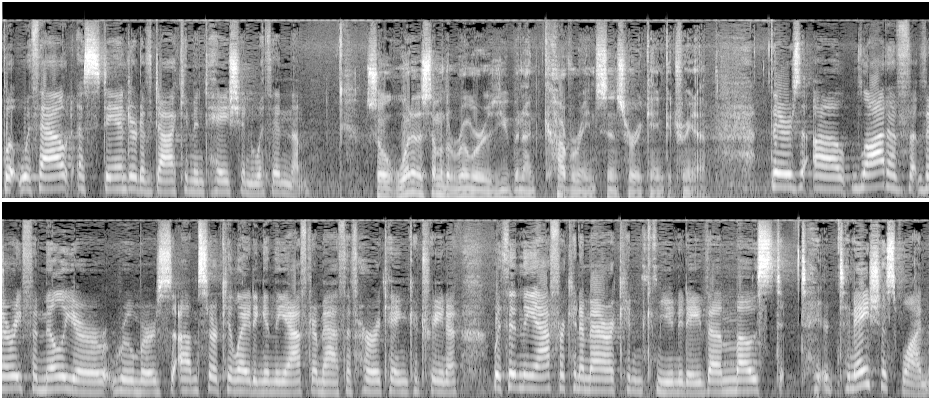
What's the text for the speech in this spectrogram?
but without a standard of documentation within them. So, what are some of the rumors you've been uncovering since Hurricane Katrina? There's a lot of very familiar rumors um, circulating in the aftermath of Hurricane Katrina. Within the African American community, the most tenacious one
